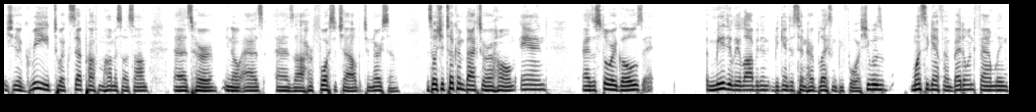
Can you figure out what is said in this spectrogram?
she agreed to accept Prophet Muhammad as her you know as as uh, her foster child to nurse him, and so she took him back to her home and. As the story goes, immediately Allah began to send her blessings before. She was once again from a Bedouin family.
